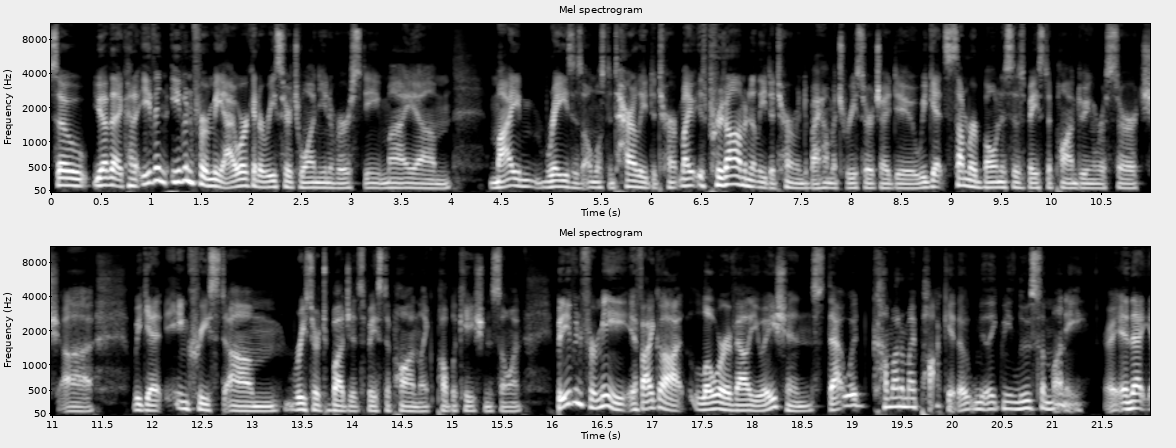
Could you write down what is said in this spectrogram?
So you have that kind of even even for me, I work at a research one university. My um my raise is almost entirely determined. Is predominantly determined by how much research I do. We get summer bonuses based upon doing research. Uh, we get increased um, research budgets based upon like publication and so on. But even for me, if I got lower evaluations, that would come out of my pocket. That would make me lose some money right? And that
